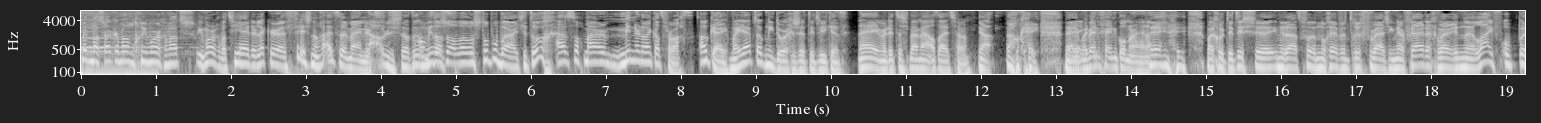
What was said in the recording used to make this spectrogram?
Met Mats Akkerman. Goedemorgen, Mats. Goedemorgen, wat zie jij er lekker eh, fris nog uit, uh, Meijnerd? Nou, dus dat inmiddels dat? al wel een stoppelbaardje, toch? Ja, dat is toch maar minder dan ik had verwacht. Oké, maar jij hebt ook niet doorgezet dit weekend. Nee, maar dit is bij mij altijd zo. Ja, oké. Nee, ik maar ben dit- geen Connor, helaas. Nee, nee. Maar goed, dit is eh, inderdaad nog even een terugverwijzing naar vrijdag... waarin eh, live op eh,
